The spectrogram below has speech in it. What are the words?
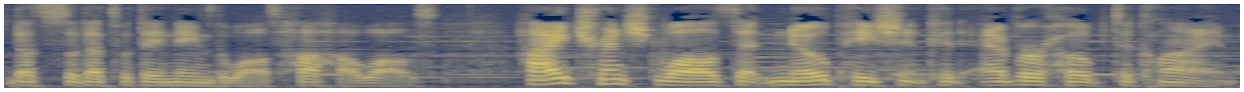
That's so that's what they named the walls, ha-ha walls. High trenched walls that no patient could ever hope to climb.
